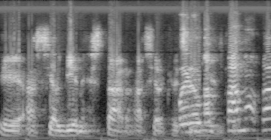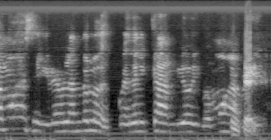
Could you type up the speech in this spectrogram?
eh, hacia el bienestar, hacia el Bueno, crecimiento. va- vamos, vamos a seguir hablándolo después del cambio y vamos a ver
